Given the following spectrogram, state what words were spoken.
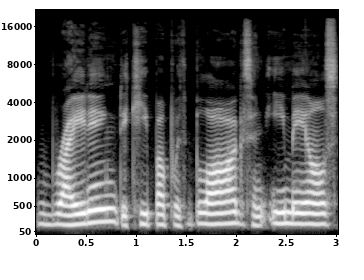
writing to keep up with blogs and emails,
